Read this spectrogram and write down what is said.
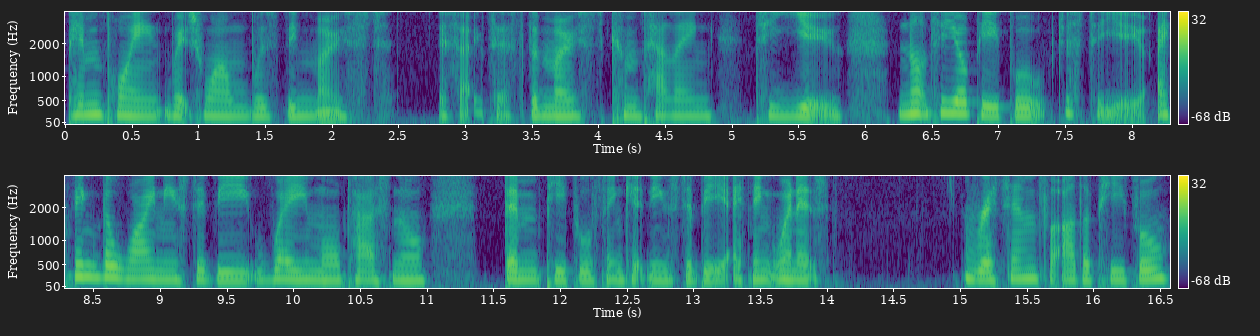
pinpoint which one was the most effective, the most compelling to you, not to your people, just to you. I think the why needs to be way more personal than people think it needs to be. I think when it's written for other people,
